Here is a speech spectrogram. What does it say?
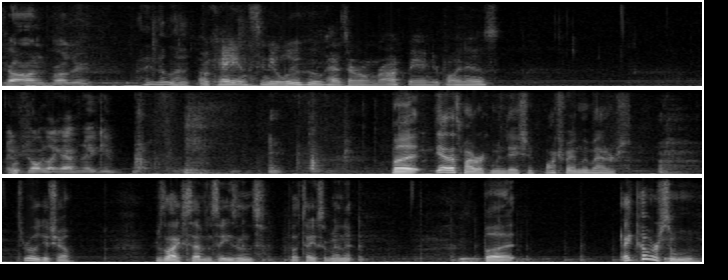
John's brother. I didn't know that. Okay, and Cindy Lou, who has her own rock band, your point is? And she's always like half naked. But yeah, that's my recommendation. Watch Family Matters. It's a really good show. There's like seven seasons, so it takes a minute. But they cover some.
